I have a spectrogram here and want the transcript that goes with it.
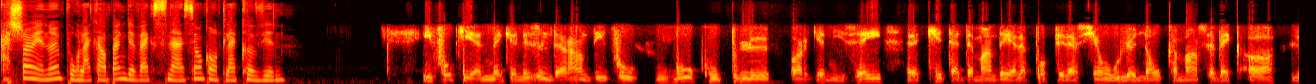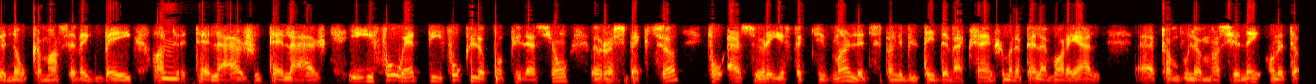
H1N1 pour la campagne de vaccination contre la COVID? il faut qu'il y ait un mécanisme de rendez-vous beaucoup plus organisé, euh, quitte à demander à la population où le nom commence avec A, le nom commence avec B, entre mm. tel âge ou tel âge. il faut être, puis il faut que la population respecte ça. Il faut assurer effectivement la disponibilité des vaccins. Je me rappelle à Montréal, euh, comme vous le mentionnez, on était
